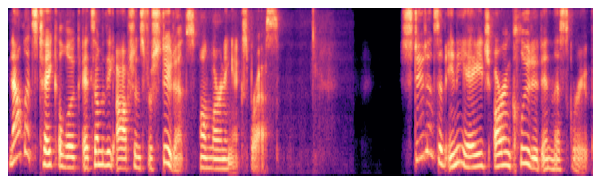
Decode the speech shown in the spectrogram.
Now let's take a look at some of the options for students on Learning Express. Students of any age are included in this group.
